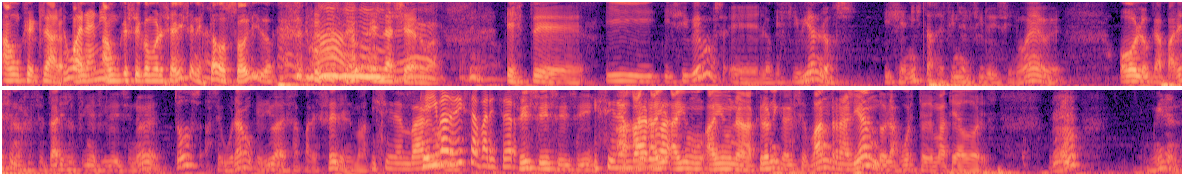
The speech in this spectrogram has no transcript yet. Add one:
aunque claro, aunque se comercialice en estado sólido, Ah, es la yerba. Este, y, y si vemos eh, lo que escribían los higienistas de fines del siglo XIX, o lo que aparece en los recetarios de fines del siglo XIX, todos aseguraban que iba a desaparecer el mate. y sin embargo. que iba a desaparecer. Sí, sí, sí, sí. Y sin Ah, embargo- hay, hay un- hay una crónica que dice, van raleando las huestes de mateadores. ¿no? Miren.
